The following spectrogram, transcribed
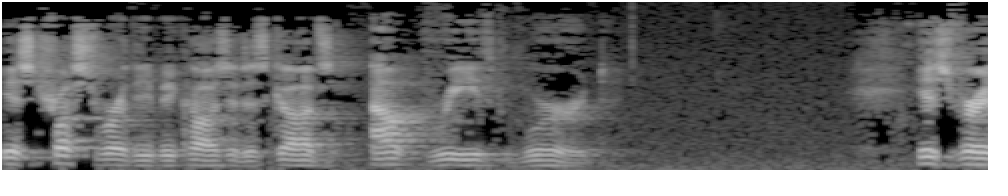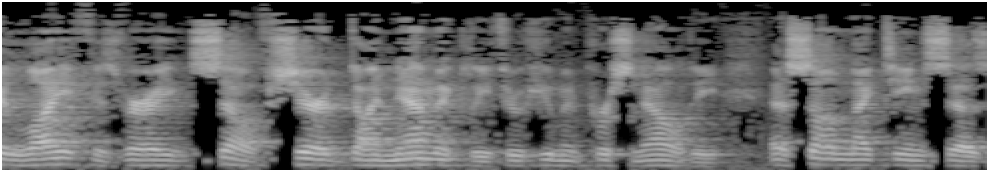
is trustworthy because it is God's outbreathed word. His very life, his very self, shared dynamically through human personality. As Psalm 19 says,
